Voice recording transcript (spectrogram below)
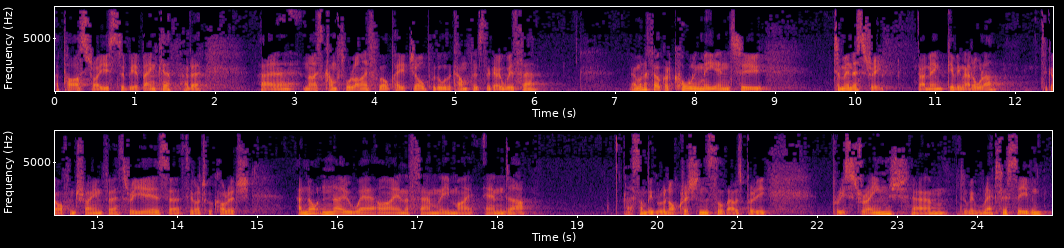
a pastor, I used to be a banker, had a, a nice comfortable life, well paid job with all the comforts that go with that. And when I felt God calling me into to ministry, I meant giving that all up to go off and train for three years at theological college and not know where I and the family might end up. Uh, some people who are not Christians thought that was pretty, pretty strange, um, a little bit reckless even.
